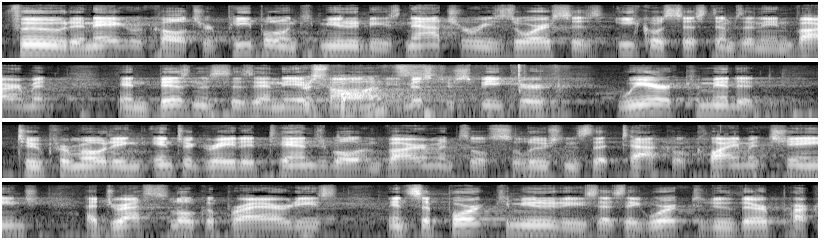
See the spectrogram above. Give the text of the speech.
food and agriculture, people and communities, natural resources, ecosystems and the environment, and businesses and the Response? economy. Mr. Speaker, we are committed to promoting integrated, tangible environmental solutions that tackle climate change, address local priorities, and support communities as they work to do their part.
